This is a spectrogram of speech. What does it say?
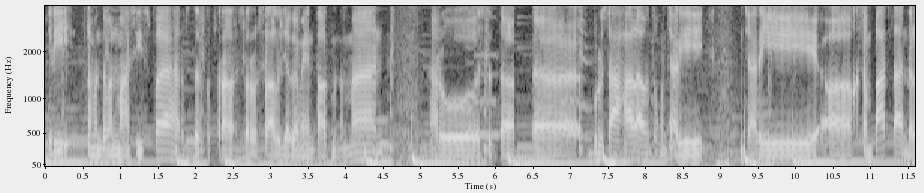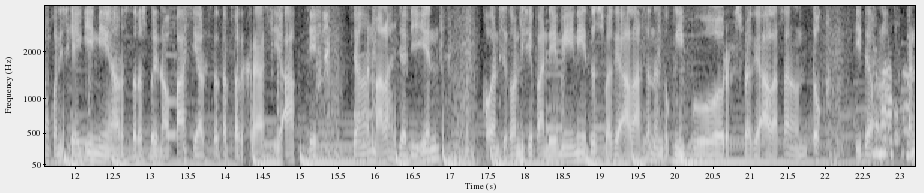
Jadi teman-teman mahasiswa harus tetap selalu jaga mental teman-teman harus tetap eh, berusaha lah untuk mencari mencari eh, kesempatan dalam kondisi kayak gini. Harus terus berinovasi harus tetap berkreasi aktif. Jangan malah jadiin kondisi, kondisi pandemi ini itu sebagai alasan untuk libur sebagai alasan untuk tidak melakukan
